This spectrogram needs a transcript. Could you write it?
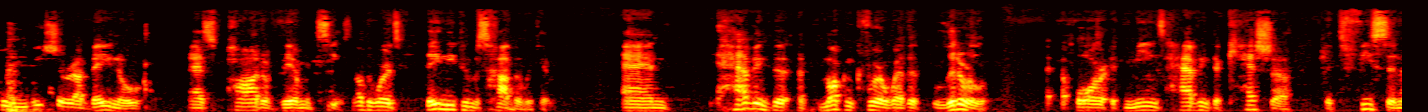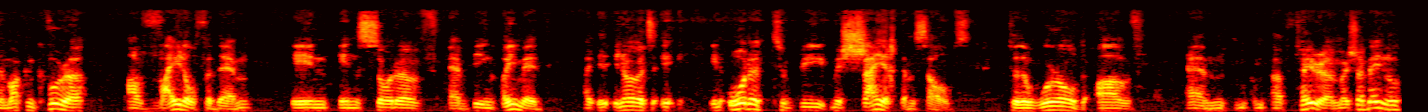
to Moshe Rabbeinu as part of their mitzvahs. In other words, they need to mischaber with him, and having the uh, Mokum Kfur, whether literal or it means having the kesha, the tfisa, and the makan kvura are vital for them in in sort of uh, being oimed. In other words, in order to be meshayach themselves to the world of um, of Torah, Moshe Rabbeinu,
